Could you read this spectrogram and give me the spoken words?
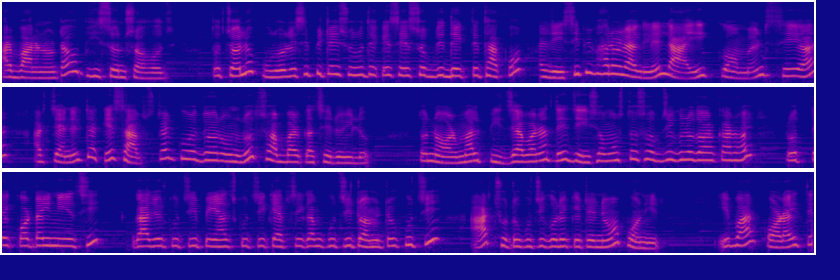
আর বানানোটাও ভীষণ সহজ। তো চলো পুরো রেসিপিটাই শুরু থেকে শেষ অবধি দেখতে থাকো। আর রেসিপি ভালো লাগলে লাইক কমেন্ট শেয়ার আর চ্যানেলটাকে সাবস্ক্রাইব করে দেওয়ার অনুরোধ সবার কাছে রইল। তো নর্মাল পিৎজা বানাতে যেই সমস্ত সবজিগুলো দরকার হয় প্রত্যেক কটাই নিয়েছি। গাজর কুচি, পেঁয়াজ কুচি ক্যাপসিকাম কুচি, টমেটো কুচি আর ছোট কুচি করে কেটে নেওয়া পনির। এবার কড়াইতে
